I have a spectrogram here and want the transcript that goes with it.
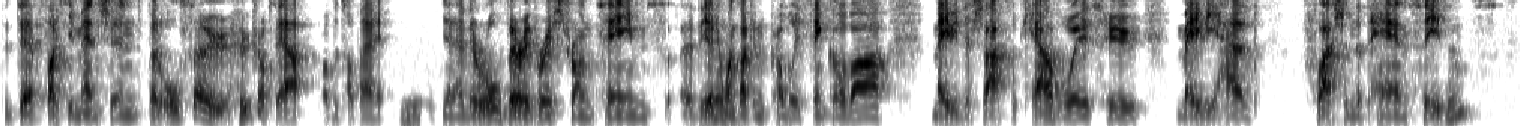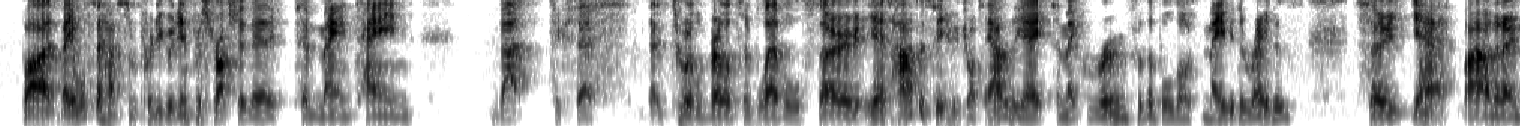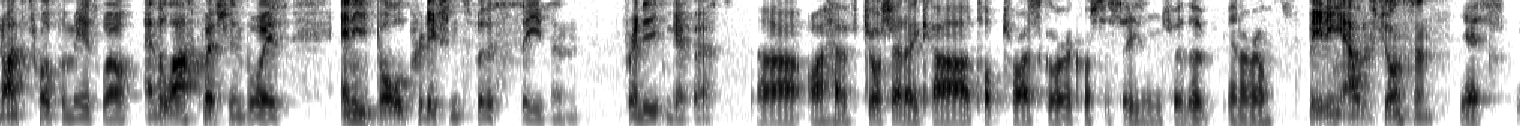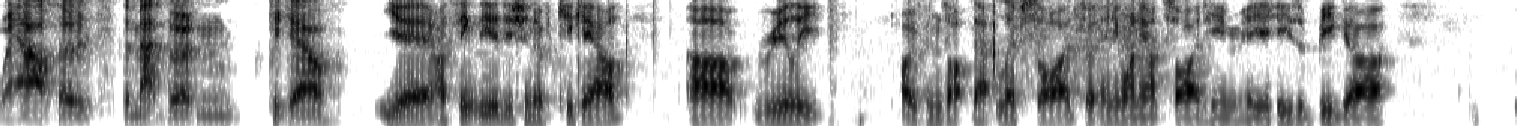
the depth, like you mentioned, but also who drops out of the top eight. Mm. You know, they're all very, very strong teams. The only ones I can probably think of are maybe the Sharks or Cowboys, who maybe had flash in the pan seasons, but they also have some pretty good infrastructure there to, to maintain that success to a relative level. So yeah, it's hard to see who drops out of the eight to make room for the Bulldogs. Maybe the Raiders. So yeah, I don't know, nine to twelve for me as well. And the last question, boys any bold predictions for the season? Friendy, you can go first. Uh, I have Josh Addo-Carr, top try scorer across the season for the NRL. Beating Alex Johnson. Yes. Wow. So the Matt Burton Kikau. Yeah, I think the addition of Kikau uh, really opens up that left side for anyone outside him. He, he's a big, uh,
